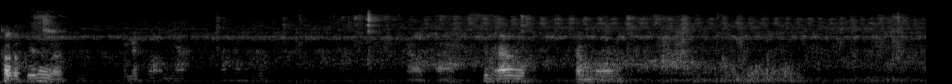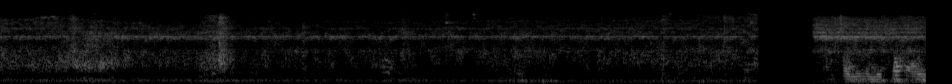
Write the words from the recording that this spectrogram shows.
thật được cái mình mình mình ao cảm ơn không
